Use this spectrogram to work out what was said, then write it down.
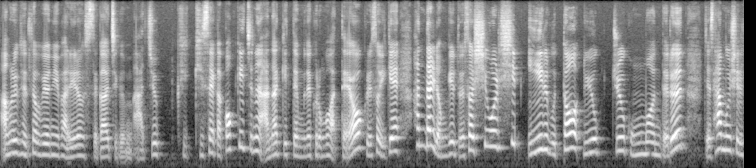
아무래도 델타 변이 바이러스가 지금 아주 기세가 꺾이지는 않았기 때문에 그런 것 같아요. 그래서 이게 한 달 연기돼서 10월 12일부터 뉴욕주 공무원들은 이제 사무실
